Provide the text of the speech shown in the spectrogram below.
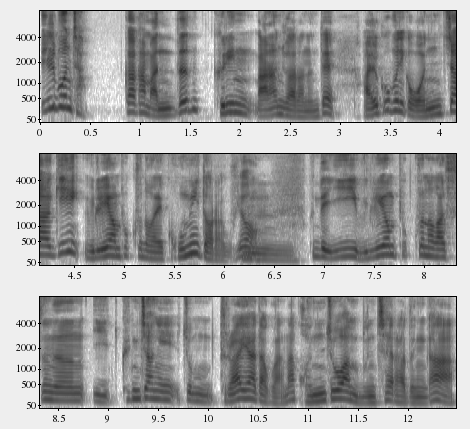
일본 작 작가가 만든 그린 만화인 줄 알았는데 알고 보니까 원작이 윌리엄 포크너의 곰이더라고요. 음. 근데 이 윌리엄 포크너가 쓰는 이 굉장히 좀 드라이하다고 하나 건조한 문체라든가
